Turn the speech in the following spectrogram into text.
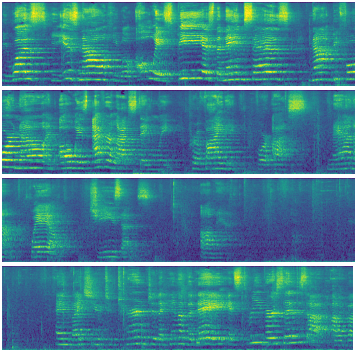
He was, He is now, He will always be, as the name says, not before, now, and always everlastingly providing for us. Manna, quail, Jesus. Amen. I invite you to turn to the hymn of the day. It's three verses uh, of uh,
